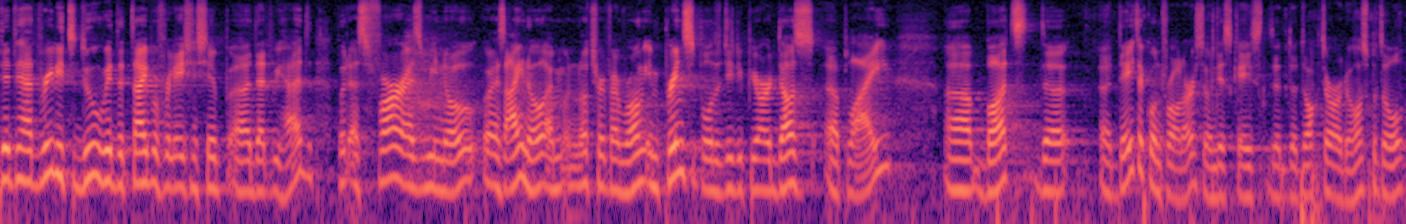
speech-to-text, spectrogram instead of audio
it had really to do with the type of relationship uh, that we had. But as far as we know, or as I know, I'm not sure if I'm wrong. In principle, the GDPR does apply, uh, but the uh, data controller, so in this case the, the doctor or the hospital,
